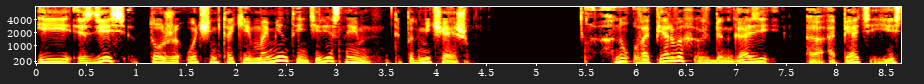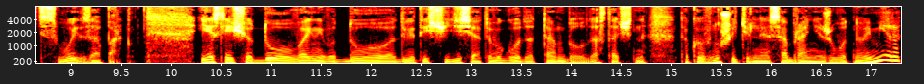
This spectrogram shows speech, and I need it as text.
и здесь тоже очень такие моменты интересные ты подмечаешь. Ну, во-первых, в Бенгази опять есть свой зоопарк. Если еще до войны, вот до 2010 года, там было достаточно такое внушительное собрание животного мира,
